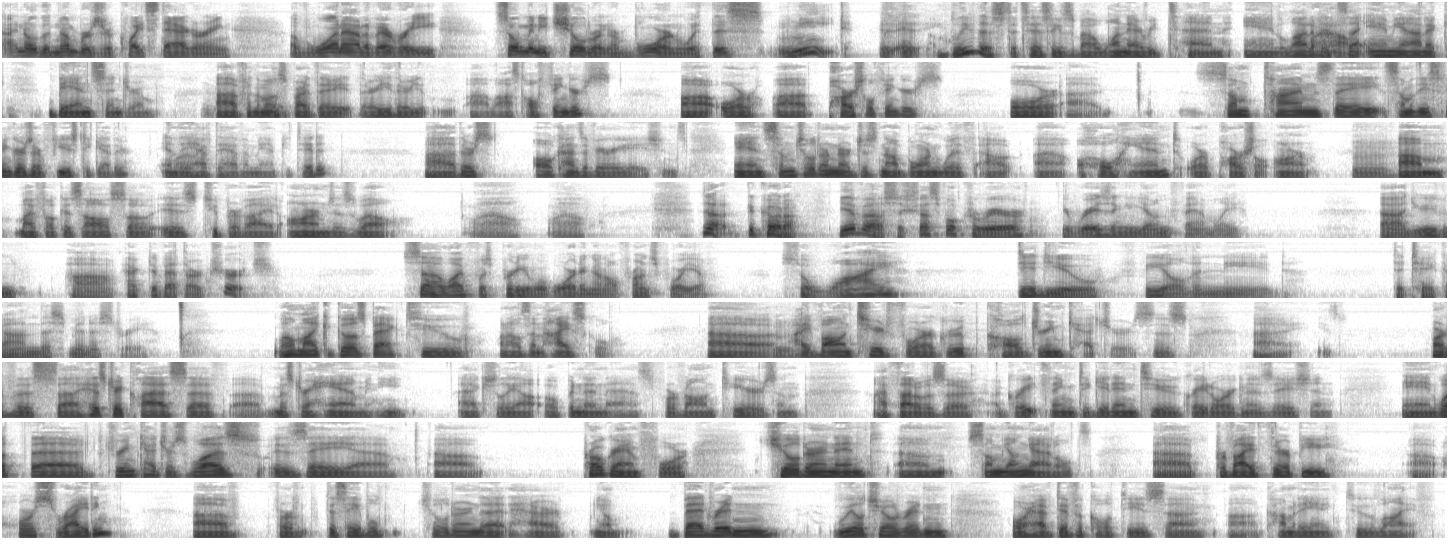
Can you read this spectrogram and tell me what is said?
I know the numbers are quite staggering of one out of every so many children are born with this need. I believe the statistic is about one every 10 and a lot of wow. it's uh, amniotic band syndrome. Uh, for the most part, they, they're either uh, lost all fingers uh, or uh, partial fingers or uh, sometimes they some of these fingers are fused together and wow. they have to have them amputated. Uh, there's all kinds of variations, and some children are just not born without uh, a whole hand or a partial arm. Mm. Um, my focus also is to provide arms as well. Wow, wow. Now, Dakota, you have a successful career. You're raising a young family. Uh, you're even uh, active at our church. So life was pretty rewarding on all fronts for you. So, why did you feel the need to take on this ministry? Well, Mike, it goes back to when I was in high school. Uh, mm. I volunteered for a group called Dream Catchers. Is uh, he's part of this uh, history class of uh, Mr. Ham, and he actually uh, opened and asked for volunteers, and I thought it was a, a great thing to get into, great organization. And what the Dream Catchers was is a uh, uh, program for children and um, some young adults. Uh, provide therapy, horse riding for disabled children that are you know bedridden, wheelchair ridden, or have difficulties uh, accommodating to life.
